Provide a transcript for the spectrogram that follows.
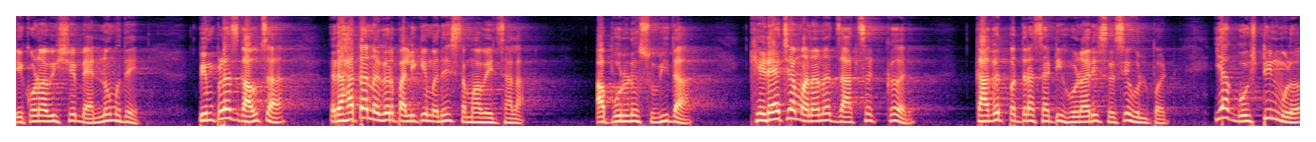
एकोणावीसशे ब्याण्णवमध्ये पिंपळस गावचा राहता नगरपालिकेमध्ये समावेश झाला. अपूर्ण सुविधा खेड्याच्या मानानं जाचक कर. कागदपत्रासाठी होणारी ससे हुलपट. या गोष्टींमुळं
